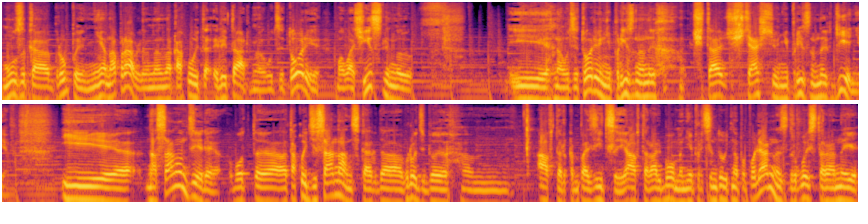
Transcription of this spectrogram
музыка группы не направлена на какую-то элитарную аудиторию, малочисленную, и на аудиторию непризнанных, чтящую непризнанных гениев. И на самом деле вот э, такой диссонанс, когда вроде бы э, автор композиции, автор альбома не претендует на популярность, с другой стороны,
